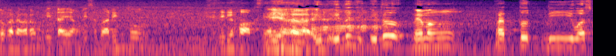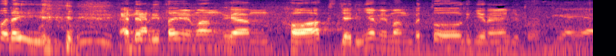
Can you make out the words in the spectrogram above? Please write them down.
itu kadang-kadang berita yang disebarin tuh bisa jadi hoax ya. Iya, itu itu itu memang patut diwaspadai. Ada berita memang yang hoax, jadinya memang betul dikiranya gitu. Iya, iya.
